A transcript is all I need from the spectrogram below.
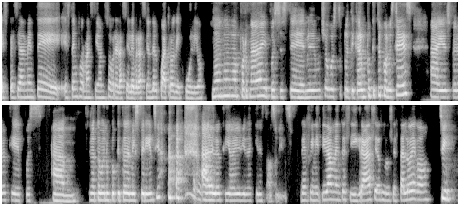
especialmente esta información sobre la celebración del 4 de julio. No, no, no, por nada. Y pues este, me dio mucho gusto platicar un poquito con ustedes y espero que pues lo tomen un poquito de mi experiencia de lo que yo he vivido aquí en Estados Unidos. Definitivamente sí. Gracias, Lucy. Hasta luego. Sí,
